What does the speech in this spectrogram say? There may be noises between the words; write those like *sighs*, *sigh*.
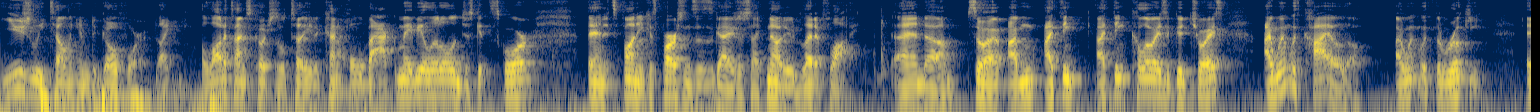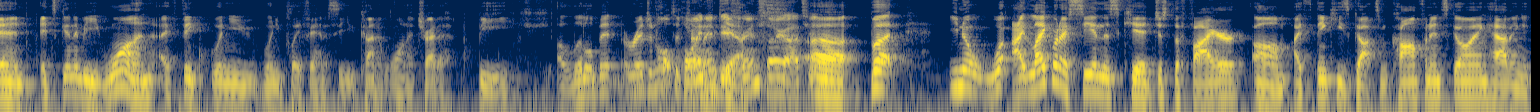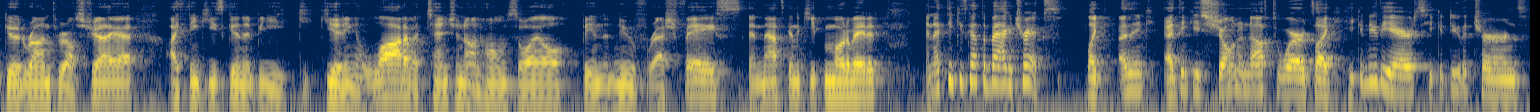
usually telling him to go for it. Like a lot of times, coaches will tell you to kind of hold back maybe a little and just get the score. And it's funny because Parsons is a guy who's just like, no, dude, let it fly. And um, so I, I'm, I think I think Kolohe is a good choice. I went with Kyle though. I went with the rookie, and it's going to be one. I think when you when you play fantasy, you kind of want to try to be a little bit original. to try Point to, of yeah. difference. I got you. Uh, but you know what? I like what I see in this kid. Just the fire. Um, I think he's got some confidence going, having a good run through Australia. I think he's going to be getting a lot of attention on home soil, being the new fresh face, and that's going to keep him motivated. And I think he's got the bag of tricks. Like I think I think he's shown enough to where it's like he can do the airs, he can do the turns.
